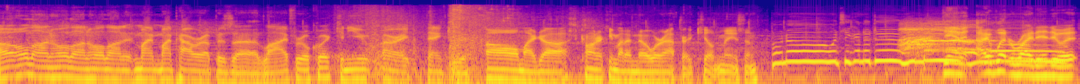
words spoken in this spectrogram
Oh, hold on, hold on, hold on. My my power up is uh, live, real quick. Can you? All right, thank you. oh my gosh, Connor came out of nowhere after I killed Mason. Oh no, what's he gonna do? He Damn it! I went right into it.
